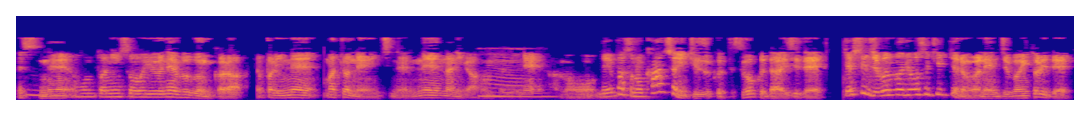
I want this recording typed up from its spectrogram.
ですね。本当にそういうね、部分から、やっぱりね、まあ去年1年ね、何が本当にね、あの、で、やっぱその感謝に気づくってすごく大事で、決して自分の業績っていうのがね、自分一人で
